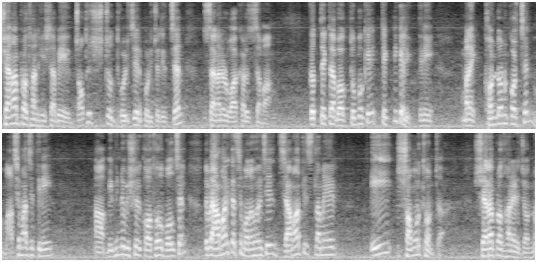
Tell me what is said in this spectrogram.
সেনাপ্রধান হিসাবে যথেষ্ট ধৈর্যের পরিচয় দিচ্ছেন জেনারেল ওয়াকারুজ্জামান। প্রত্যেকটা বক্তব্যকে টেকনিক্যালি তিনি মানে খণ্ডন করছেন, মাঝে মাঝে তিনি বিভিন্ন বিষয়ে কথাও বলছেন। তবে আমার কাছে মনে হয়েছে জামাত ইসলামের এই সমর্থনটা সেনাপ্রধানের জন্য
